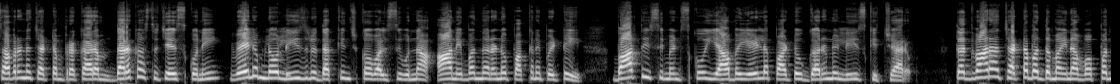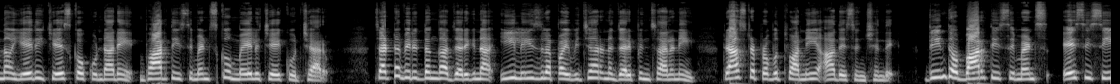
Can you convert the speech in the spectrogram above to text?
సవరణ చట్టం ప్రకారం దరఖాస్తు చేసుకుని వేలంలో లీజులు దక్కించుకోవాల్సి ఉన్న ఆ నిబంధనను పక్కన పెట్టి భారతీ సిమెంట్స్కు యాభై ఏళ్ళ పాటు గనును లీజుకిచ్చారు. తద్వారా చట్టబద్దమైన ఒప్పందం ఏదీ చేసుకోకుండానే భారతీ సిమెంట్స్కు మేలు చేకూర్చారు. చట్టవిరుద్ధంగా జరిగిన ఈ లీజులపై విచారణ జరిపించాలని రాష్ట్ర ప్రభుత్వాన్ని ఆదేశించింది. దీంతో భారతీ సిమెంట్స్ ఏసీసీ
